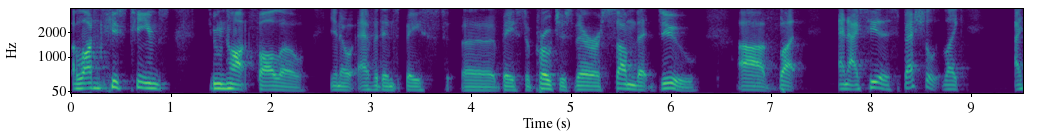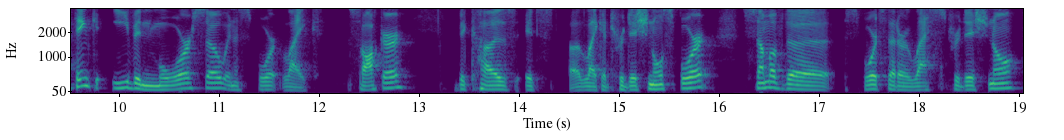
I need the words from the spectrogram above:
A lot of these teams do not follow, you know, evidence based uh, based approaches. There are some that do, uh, but and I see it especially like I think even more so in a sport like soccer because it's uh, like a traditional sport. Some of the sports that are less traditional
